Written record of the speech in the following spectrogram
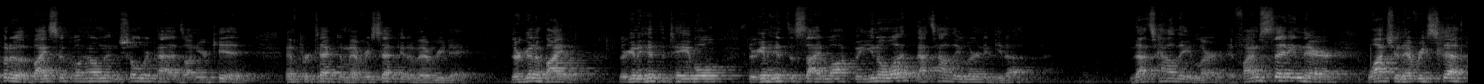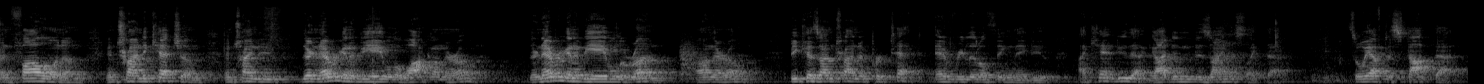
put a bicycle helmet and shoulder pads on your kid and protect them every second of every day. They're going to bite it. They're going to hit the table. They're going to hit the sidewalk. But you know what? That's how they learn to get up. That's how they learn. If I'm sitting there watching every step and following them and trying to catch them and trying to, they're never going to be able to walk on their own. They're never going to be able to run on their own because I'm trying to protect every little thing they do. I can't do that. God didn't design us like that. So we have to stop that.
